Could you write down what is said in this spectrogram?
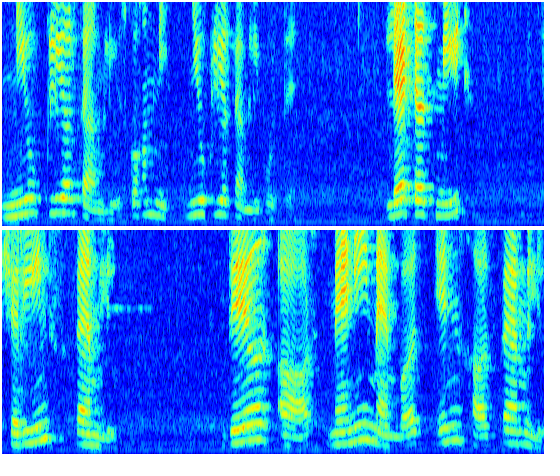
न्यूक्लियर फैमिली इसको हम न्यूक्लियर फैमिली बोलते हैं। Let us meet Shereen's family there are many members in her family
